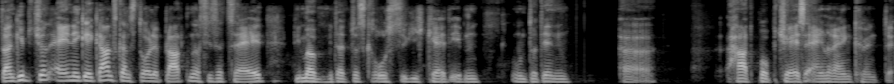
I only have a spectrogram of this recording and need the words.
dann gibt es schon einige ganz, ganz tolle Platten aus dieser Zeit, die man mit etwas Großzügigkeit eben unter den äh, Hardbop-Jazz einreihen könnte.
